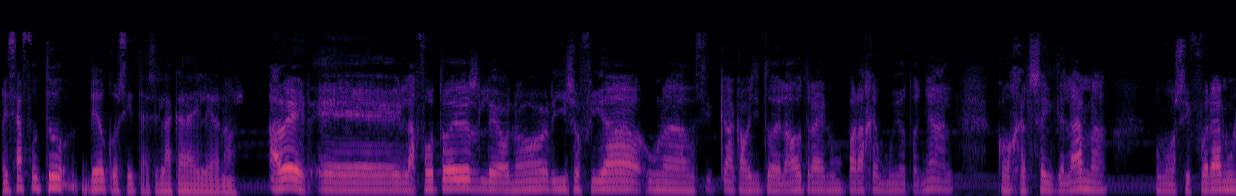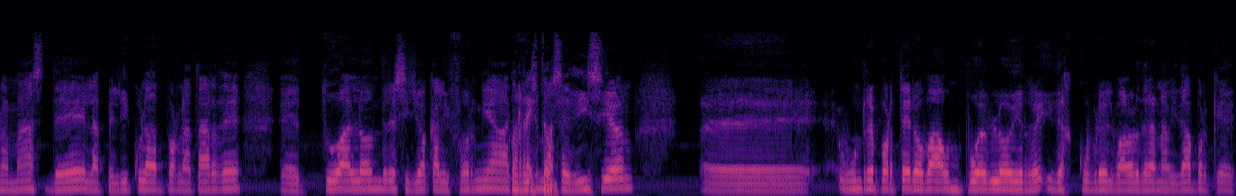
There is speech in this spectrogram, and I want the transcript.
esa foto, veo cositas en la cara de Leonor. A ver, eh, la foto es Leonor y Sofía, una a caballito de la otra, en un paraje muy otoñal, con jersey de lana, como si fueran una más de la película por la tarde, eh, tú a Londres y yo a California, Correcto. Christmas Edition. eh, un reportero va a un pueblo y, re- y descubre el valor de la Navidad porque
